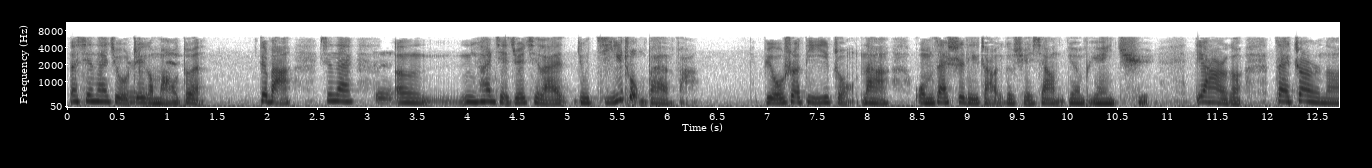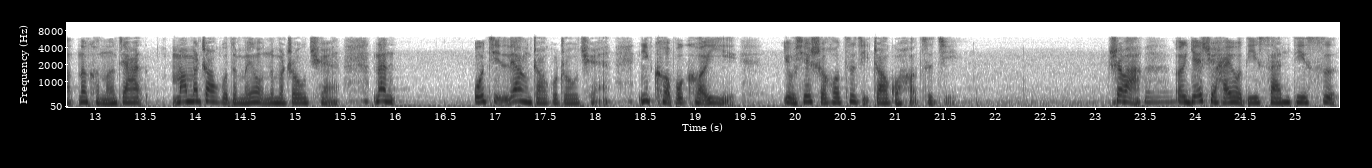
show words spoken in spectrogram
那现在就有这个矛盾，对吧？现在，对嗯，你看解决起来有几种办法，比如说第一种，那我们在市里找一个学校，你愿不愿意去？第二个，在这儿呢，那可能家妈妈照顾的没有那么周全，那我尽量照顾周全，你可不可以有些时候自己照顾好自己？是吧？嗯呃，也许还有第三、第四，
